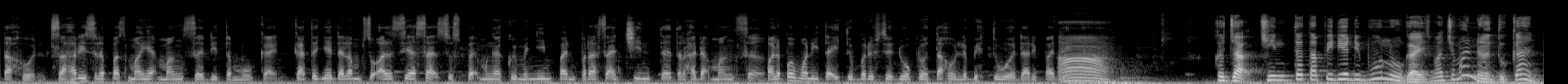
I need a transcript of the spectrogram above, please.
tahun sehari selepas mayat mangsa ditemukan. Katanya dalam soal siasat suspek mengakui menyimpan perasaan cinta terhadap mangsa walaupun wanita itu berusia 20 tahun lebih tua daripadanya. Ah. Kejap, cinta tapi dia dibunuh guys. Macam mana tu kan?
